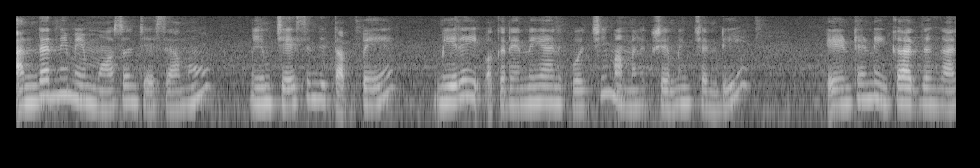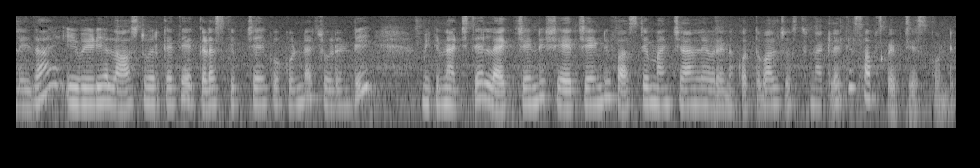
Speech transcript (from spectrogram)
అందరినీ మేము మోసం చేశాము. మేము చేసింది తప్పే. మీరే ఒక నిర్ణయానికి వచ్చి మమ్మల్ని క్షమించండి. ఏంటండి ఇంకా అర్థం కాలేదా? ఈ వీడియో లాస్ట్ వరకు అయితే ఎక్కడ స్కిప్ చేయకోకుండా చూడండి. మీకు నచ్చితే లైక్ చేయండి షేర్ చేయండి. ఫస్ట్ మన ఛానల్ ఎవరైనా కొత్త వాళ్ళు చూస్తున్నట్లయితే సబ్స్క్రైబ్ చేసుకోండి.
